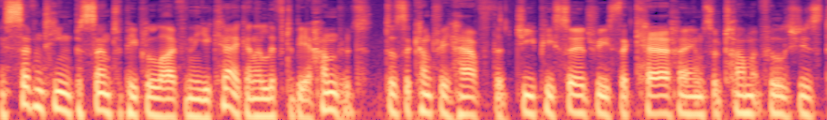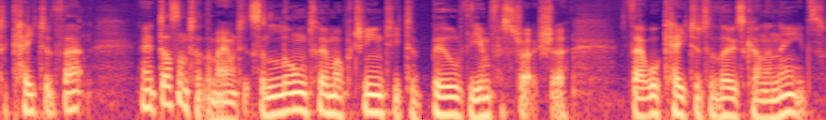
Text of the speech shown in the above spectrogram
17% of people alive in the UK are going to live to be 100. Does the country have the GP surgeries, the care homes, retirement villages to cater to that? No, it doesn't at the moment. It's a long term opportunity to build the infrastructure that will cater to those kind of needs.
